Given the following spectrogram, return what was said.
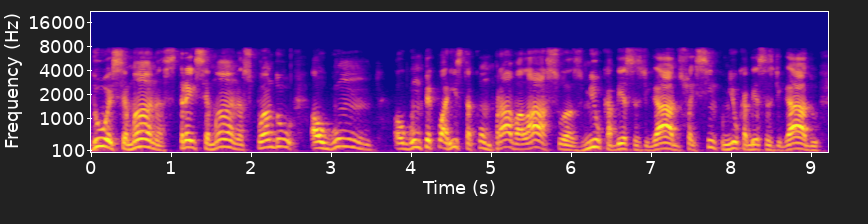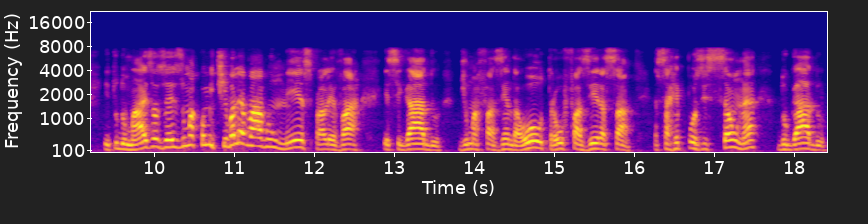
duas semanas, três semanas, quando algum algum pecuarista comprava lá suas mil cabeças de gado, suas cinco mil cabeças de gado e tudo mais, às vezes uma comitiva levava um mês para levar esse gado de uma fazenda a outra ou fazer essa, essa reposição né, do gado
